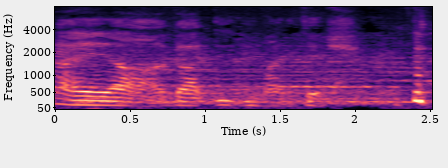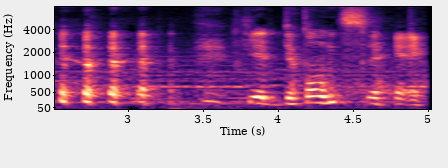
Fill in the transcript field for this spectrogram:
I uh, got eaten by the fish. you don't say.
